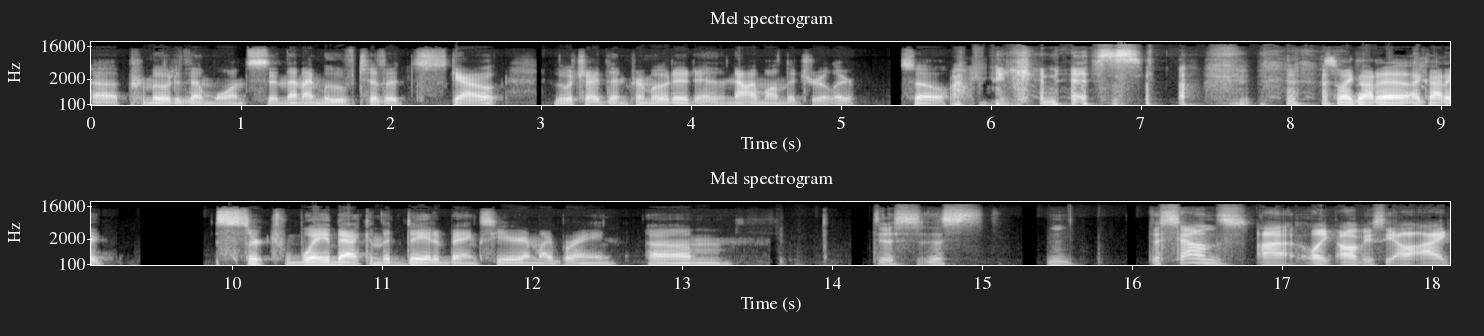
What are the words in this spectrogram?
uh, promoted them once, and then I moved to the scout, which I then promoted, and now I'm on the driller. So Oh my goodness. so I gotta I gotta search way back in the data banks here in my brain. Um, this this this sounds uh, like obviously I, I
